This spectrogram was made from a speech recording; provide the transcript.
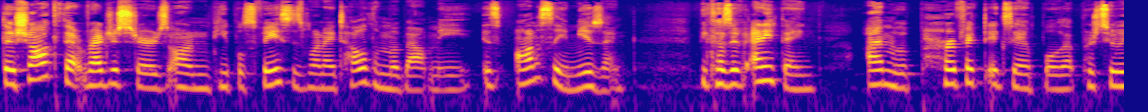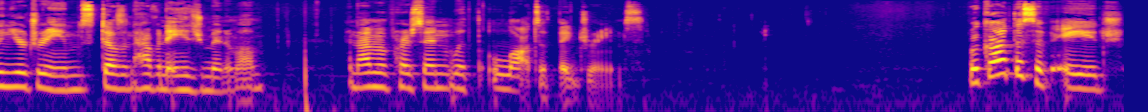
The shock that registers on people's faces when I tell them about me is honestly amusing, because if anything, I'm a perfect example that pursuing your dreams doesn't have an age minimum, and I'm a person with lots of big dreams. Regardless of age,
